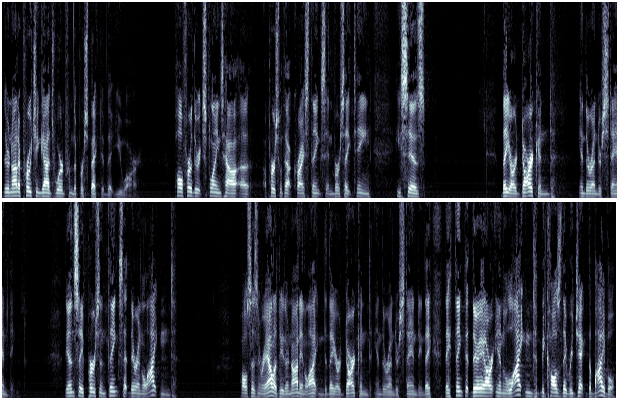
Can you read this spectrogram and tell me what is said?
they're not approaching God's word from the perspective that you are. Paul further explains how a, a person without Christ thinks in verse 18. He says, They are darkened in their understanding. The unsaved person thinks that they're enlightened, Paul says, in reality, they're not enlightened. They are darkened in their understanding. They, they think that they are enlightened because they reject the Bible.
